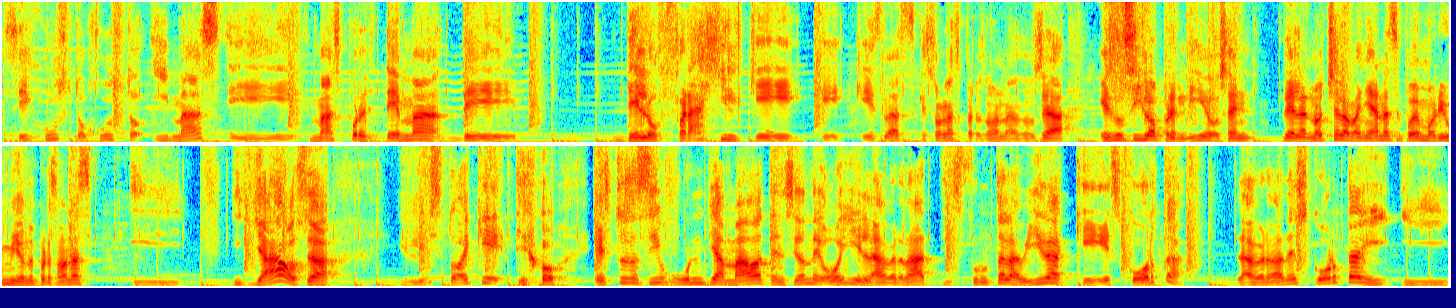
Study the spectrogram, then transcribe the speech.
Sí, justo, justo. Y más, eh, más por el tema de, de lo frágil que, es las, que son las personas. O sea, eso sí lo aprendí. O sea, de la noche a la mañana se puede morir un millón de personas y, y ya, o sea, y listo, hay que, digo, esto es así un llamado a atención de, oye, la verdad, disfruta la vida que es corta. La verdad es corta y,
